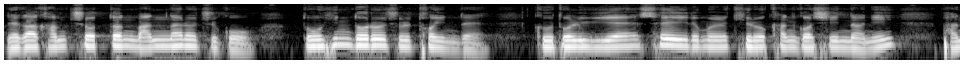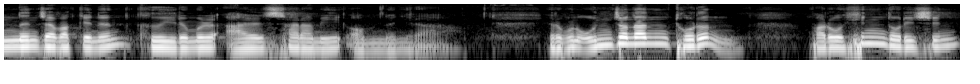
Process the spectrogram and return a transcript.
내가 감추었던 만나를 주고 또 흰돌을 줄 터인데 그 돌 위에 새 이름을 기록한 것이 있나니 받는 자밖에는 그 이름을 알 사람이 없느니라. 여러분 온전한 돌은 바로 흰 돌이신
